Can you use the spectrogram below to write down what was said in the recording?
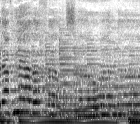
But I've never felt so alone.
